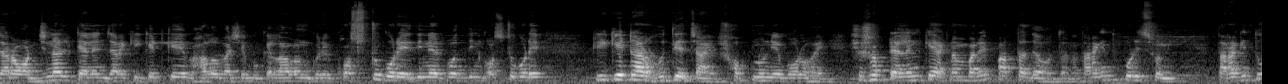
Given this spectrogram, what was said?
যারা অরিজিনাল ট্যালেন্ট যারা ক্রিকেটকে ভালোবাসে, বুকে লালন করে, কষ্ট করে, দিনের পর দিন কষ্ট করে ক্রিকেটার হতে চায়, স্বপ্ন নিয়ে বড় হয়, সেসব ট্যালেন্টকে এক নম্বরে পাত্তা দেওয়া হতো না। তারা কিন্তু পরিশ্রমী। তারা কিন্তু,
